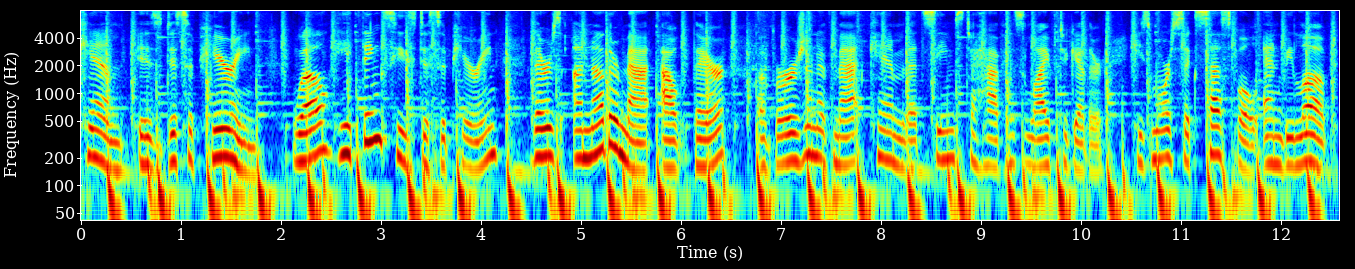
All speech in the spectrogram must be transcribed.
Kim is disappearing. Well, he thinks he's disappearing. There's another Matt out there, a version of Matt Kim that seems to have his life together. He's more successful and beloved.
